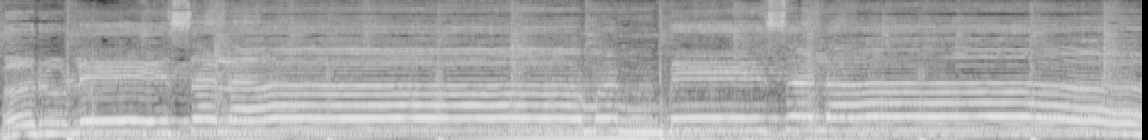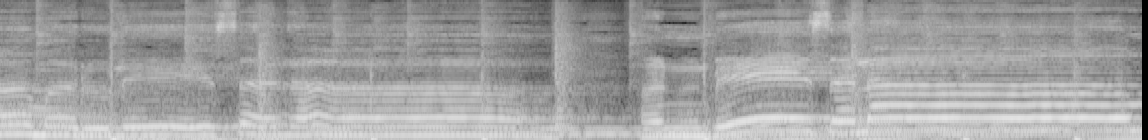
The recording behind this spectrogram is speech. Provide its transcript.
அருளேசலாம் அன்பேசலாம் அருளேசலாம் அன்பேசலாம்.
